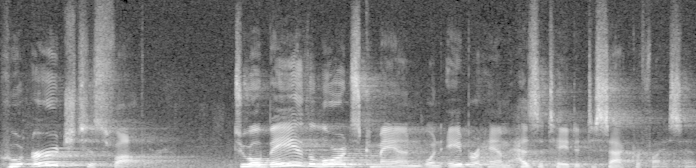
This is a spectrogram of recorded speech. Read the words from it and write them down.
who urged his father to obey the Lord's command when Abraham hesitated to sacrifice him.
